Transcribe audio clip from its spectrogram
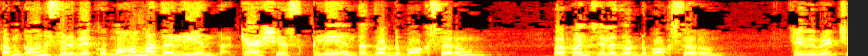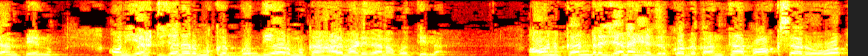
ತಮ್ಮ ಗಮನಿಸಿರ್ಬೇಕು, ಮೊಹಮ್ಮದ್ ಅಲಿ ಅಂತ, ಕ್ಯಾಶಿಯಸ್ ಕ್ಲೇ ಅಂತ ದೊಡ್ಡ ಬಾಕ್ಸರ್ ಅವನು. ಪ್ರಪಂಚದಲ್ಲೇ ದೊಡ್ಡ ಬಾಕ್ಸರ್ ಅವನು ಹೆವಿ ವೇಟ್ ಚಾಂಪಿಯನ್ ಅವನು ಎಷ್ಟು ಜನರ ಮುಖಕ್ಕೆ ಬುದ್ಧಿ ಅವ್ರ ಮುಖ ಹಾಳು ಮಾಡಿದಾನೋ ಗೊತ್ತಿಲ್ಲ. ಅವನು ಕಂಡ್ರೆ ಜನ ಹೆದರ್ಕೋಬೇಕು. ಅಂತ ಬಾಕ್ಸರು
